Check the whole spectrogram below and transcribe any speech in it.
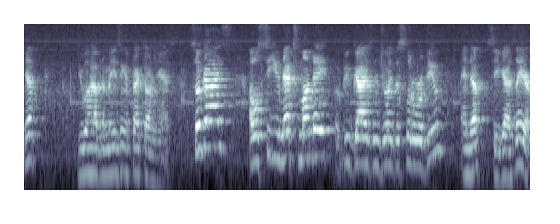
yeah, you will have an amazing effect on your hands. So guys, I will see you next Monday. Hope you guys enjoyed this little review, and uh, see you guys later.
